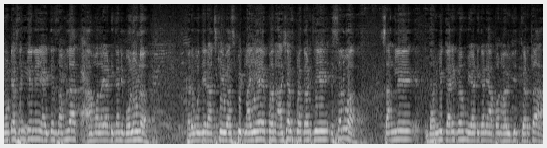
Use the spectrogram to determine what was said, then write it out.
मोठ्या संख्येने या इथे जमलात. आम्हाला या ठिकाणी बोलवलं. खरं म्हणजे राजकीय व्यासपीठ नाही आहे पण अशाच प्रकारचे सर्व चांगले धार्मिक कार्यक्रम या ठिकाणी आपण आयोजित करता.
